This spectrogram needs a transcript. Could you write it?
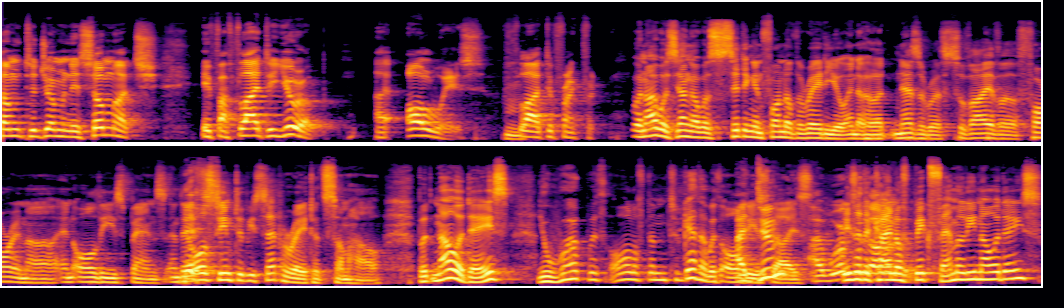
come to Germany so much. If I fly to Europe, I always Hmm. fly to Frankfurt. When I was young, I was sitting in front of the radio and I heard Nazareth, Survivor, Foreigner, and all these bands, and they Yes. all seem to be separated somehow. But nowadays, you work with all of them together with all I these do. guys. I work Is it with a kind of of big family nowadays?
